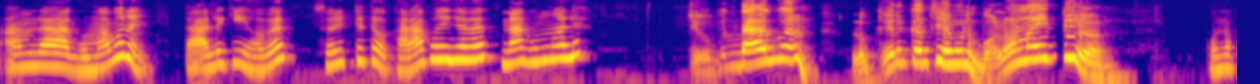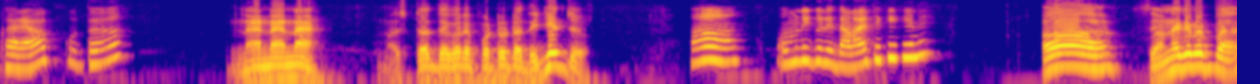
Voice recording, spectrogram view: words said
আমরা ঘুমাবো না? তাহলে কি হবে? শরীরটা তো খারাপ হয়ে যাবে না ঘুমালে? চুপ থাকো লোকের কাছে এমন বলো নাই তুই কোনো খারাপ কথা? না না না মাস্টার দেখরে ফটোটা দেখেছ হ্যাঁ। অমনি করে দাঁড়ায় থেকে কেনে? ও সে অনেক ব্যাপার।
